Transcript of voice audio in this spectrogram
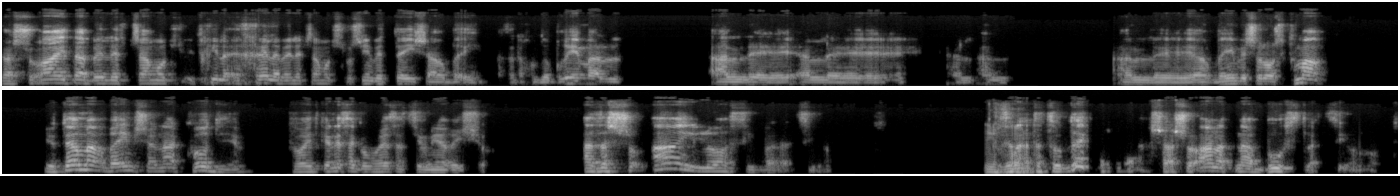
והשואה הייתה ב-1900, התחילה, החלה ב-1939-40, אז אנחנו מדברים על על, על, על, על, על 43, כלומר, יותר מ-40 שנה קודם כבר התכנס הקונגרס הציוני הראשון. אז השואה היא לא הסיבה לציונות. נכון. אתה צודק שהשואה נתנה בוסט לציונות,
